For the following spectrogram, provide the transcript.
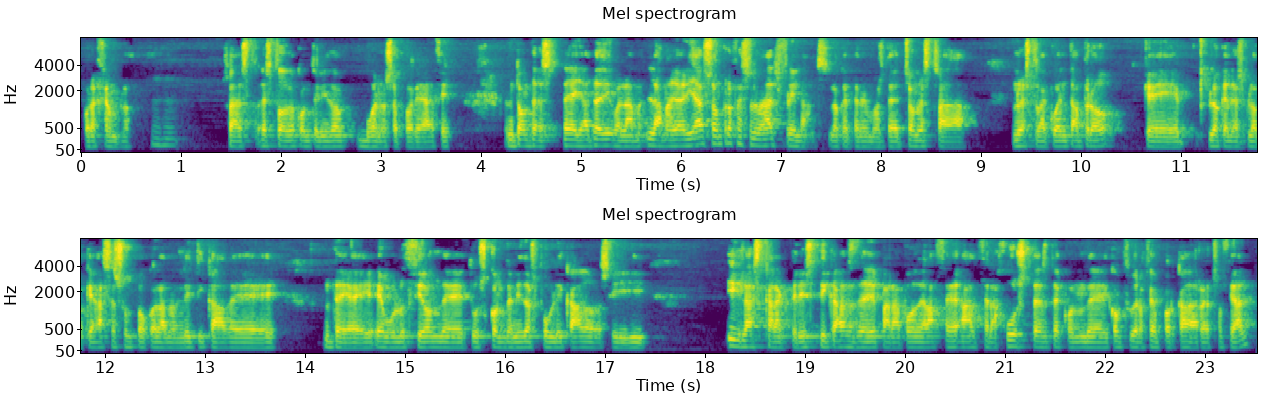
por ejemplo. O sea, es, todo contenido bueno, se podría decir. Entonces, eh, ya te digo, la, la, mayoría son profesionales freelance, lo que tenemos. De hecho, nuestra, nuestra cuenta pro que lo que desbloqueas es un poco la analítica de, evolución de tus contenidos publicados y, las características de, para poder hacer, hacer ajustes de, configuración por cada red social,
